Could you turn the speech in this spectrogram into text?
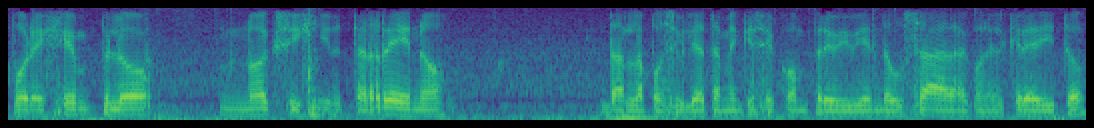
Por ejemplo, no exigir terreno, dar la posibilidad también que se compre vivienda usada con el crédito,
